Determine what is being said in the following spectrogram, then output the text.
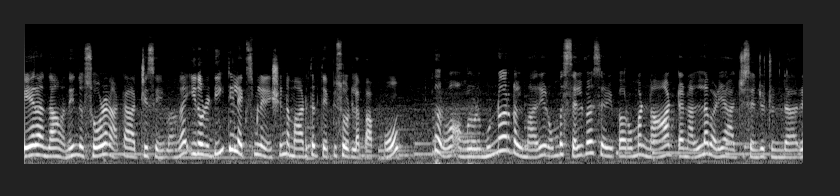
பேரன் தான் வந்து இந்த சோழ நாட்டை ஆட்சி செய்வாங்க. இதோட டீட்டெயில் எக்ஸ்பிளனேஷன் நம்ம அடுத்தடுத்த எபிசோடில் பார்ப்போம். அப்புறம் அவங்களோட முன்னோர்கள் மாதிரி ரொம்ப செல்வ செழிப்பாக ரொம்ப நாட்டை நல்லபடியாக ஆட்சி செஞ்சுட்டு இருந்தார்.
